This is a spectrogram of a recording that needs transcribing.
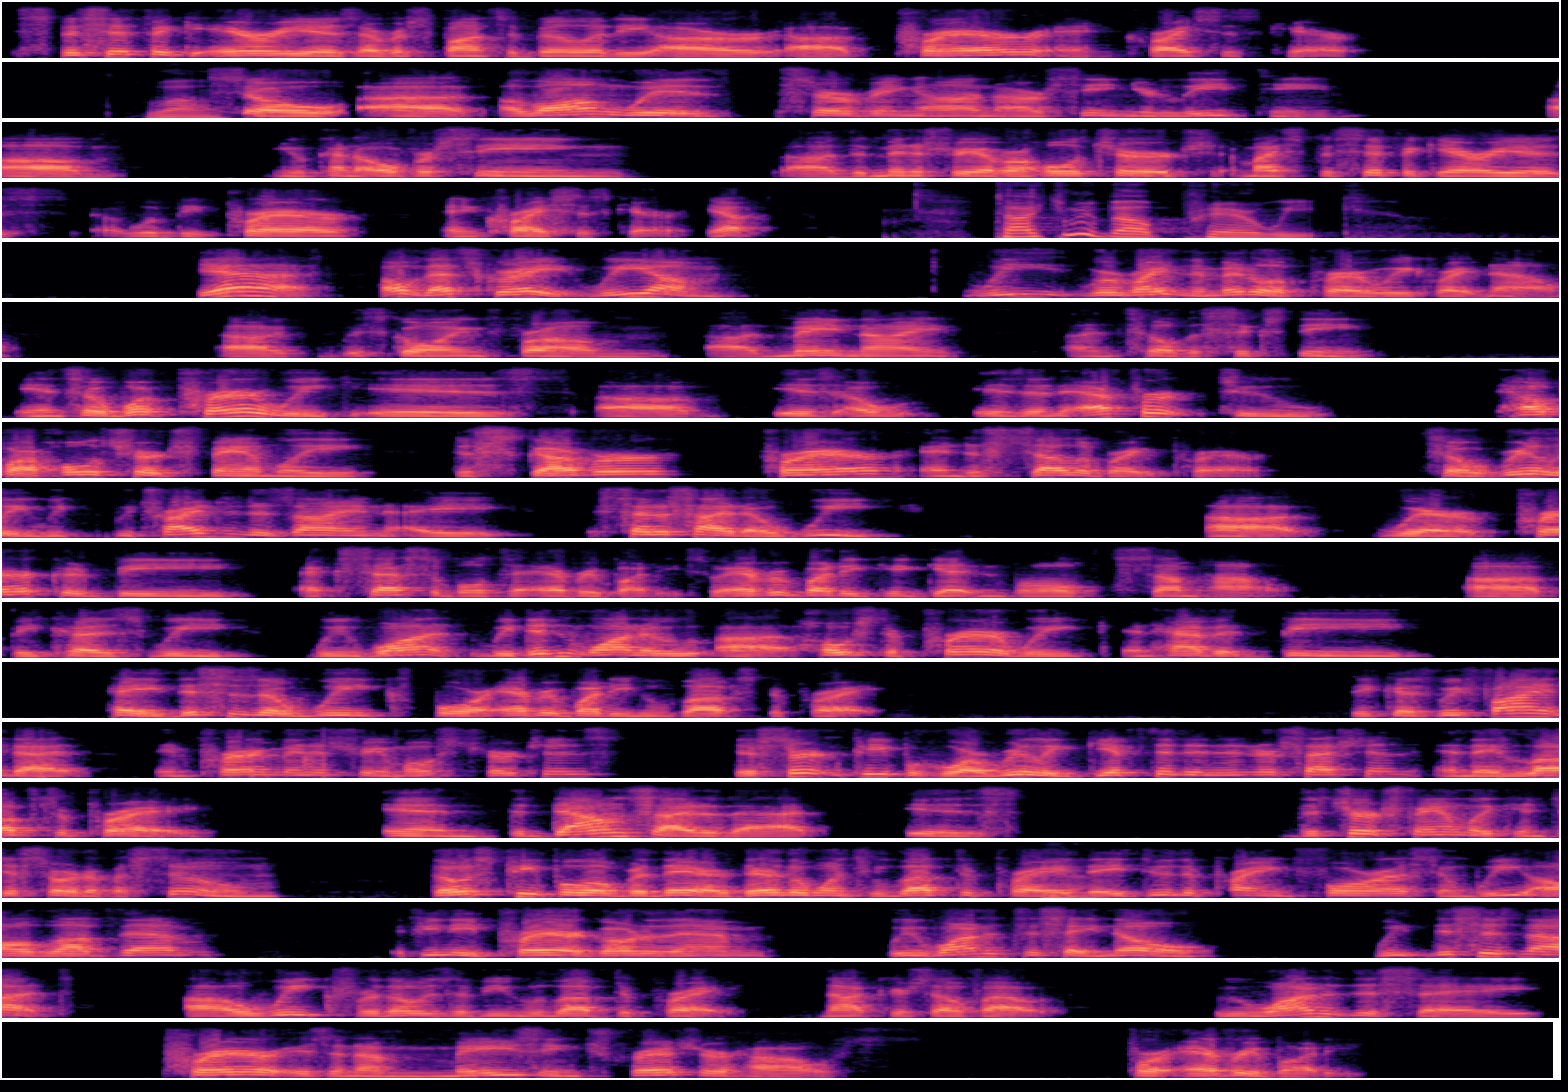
specific areas of responsibility are uh, prayer and crisis care. Wow. So, uh, along with serving on our senior lead team, um, you know, kind of overseeing uh, the ministry of our whole church, my specific areas would be prayer and crisis care. Yep. Talk to me about prayer week. Yeah. Oh, that's great. We um we we're right in the middle of prayer week right now. Uh, it's going from uh, May 9th until the 16th. And so what prayer week is uh, is a is an effort to help our whole church family discover prayer and to celebrate prayer. So really, we we tried to design a set aside a week uh, where prayer could be accessible to everybody, so everybody could get involved somehow. Uh, because we we want we didn't want to uh, host a prayer week and have it be, hey, this is a week for everybody who loves to pray. Because we find that in prayer ministry in most churches, there's certain people who are really gifted in intercession and they love to pray. And the downside of that is the church family can just sort of assume those people over there, they're the ones who love to pray. Yeah. They do the praying for us and we all love them. If you need prayer, go to them. We wanted to say, no, we, this is not a week for those of you who love to pray. Knock yourself out. We wanted to say prayer is an amazing treasure house for everybody.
